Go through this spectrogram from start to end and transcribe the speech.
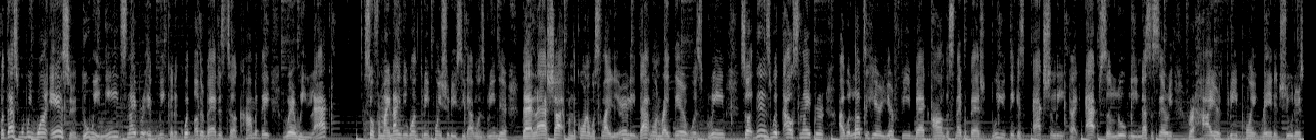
but that's what we want answered. Do we need sniper if we could equip other badges to accommodate where we lack? So for my 91 three-point shooter, you see that one's green there. That last shot from the corner was slightly early. That one right there was green. So this without sniper. I would love to hear your feedback on the sniper badge. Do you think is actually like absolutely necessary for higher three-point rated shooters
